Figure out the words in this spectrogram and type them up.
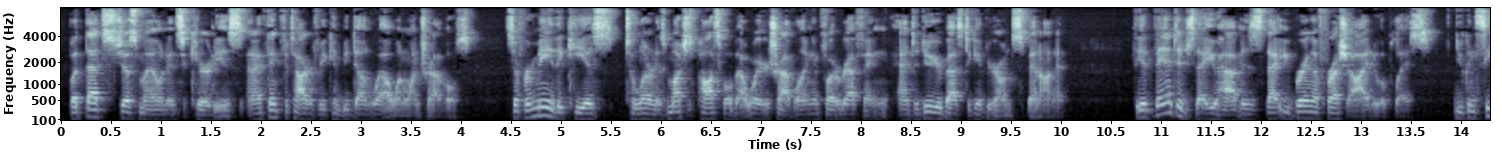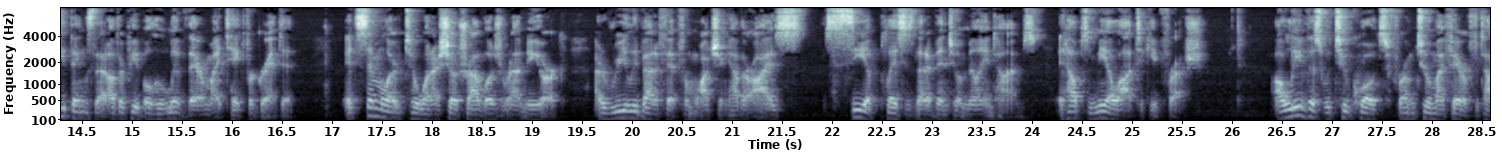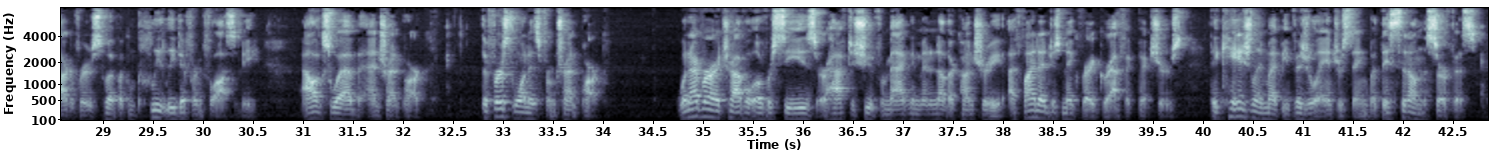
But that's just my own insecurities, and I think photography can be done well when one travels. So for me, the key is to learn as much as possible about where you're traveling and photographing and to do your best to give your own spin on it. The advantage that you have is that you bring a fresh eye to a place. You can see things that other people who live there might take for granted. It's similar to when I show travelers around New York. I really benefit from watching how their eyes see places that I've been to a million times. It helps me a lot to keep fresh. I'll leave this with two quotes from two of my favorite photographers who have a completely different philosophy Alex Webb and Trent Parke. The first one is from Trent Parke. Whenever I travel overseas or have to shoot for Magnum in another country, I find I just make very graphic pictures. They occasionally might be visually interesting, but they sit on the surface.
